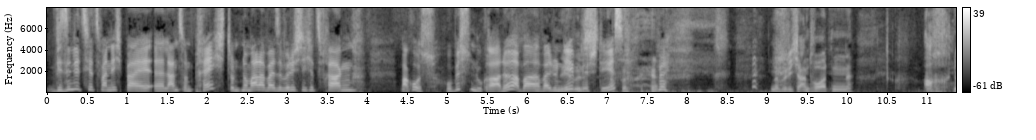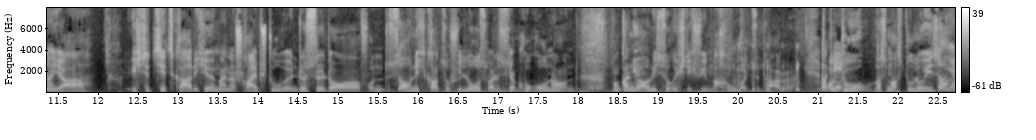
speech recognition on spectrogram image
wir sind jetzt hier zwar nicht bei äh, Lanz und Precht und normalerweise würde ich dich jetzt fragen, Markus, wo bist denn du gerade? Aber weil du nee, neben mir stehst. So, ja. dann würde ich antworten, ach na ja, ich sitze jetzt gerade hier in meiner Schreibstube in Düsseldorf und es ist auch nicht gerade so viel los, weil es ist ja Corona und man kann ja auch nicht so richtig viel machen heutzutage. okay. Und du, was machst du, Luisa? Ja,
